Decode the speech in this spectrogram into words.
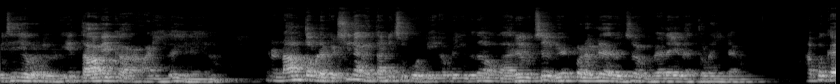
விஜய் அவர்களுடைய தாவேக்கா அணியில் இணையணும். நாம் தமிழர் கட்சி நாங்கள் தனிச்சு போட்டி அப்படிங்கிறது அவங்க அறிவிச்சு வேட்பாளர்களே அறிவிச்சு அவங்க வேலையில் தொடங்கிட்டாங்க. அப்போ க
